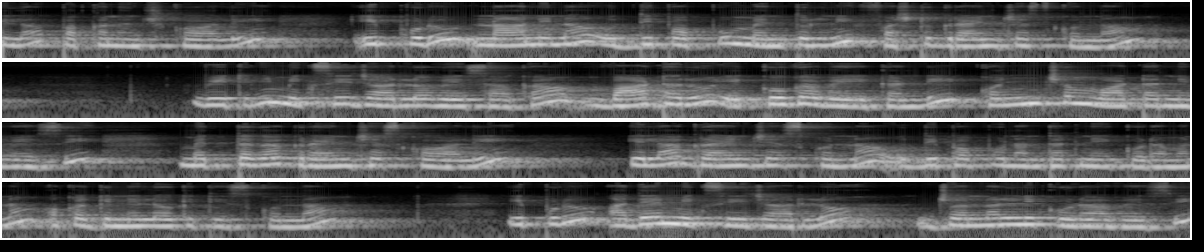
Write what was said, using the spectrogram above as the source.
ఇలా పక్కన ఉంచుకోవాలి. ఇప్పుడు నానిన ఉద్దిపప్పు మెంతుల్ని ఫస్ట్ గ్రైండ్ చేసుకుందాం. వీటిని మిక్సీ జార్లో వేసాక వాటరు ఎక్కువగా వేయకండి. కొంచెం వాటర్ని వేసి మెత్తగా గ్రైండ్ చేసుకోవాలి. ఇలా గ్రైండ్ చేసుకున్న ఉద్దిపప్పునంతటినీ కూడా మనం ఒక గిన్నెలోకి తీసుకుందాం. ఇప్పుడు అదే మిక్సీ జార్లో జొన్నల్ని కూడా వేసి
